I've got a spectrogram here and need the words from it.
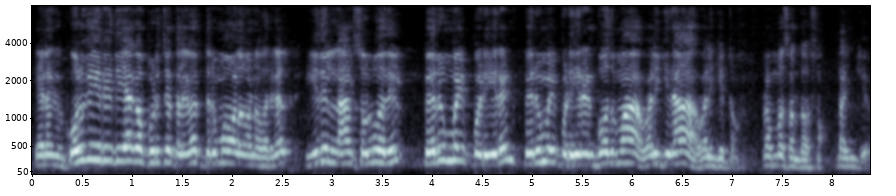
எனக்கு கொள்கை ரீதியாக பிடிச்ச தலைவர் திருமாவளவன் அவர்கள். இதில் நான் சொல்வதில் பெருமைப்படுகிறேன் பெருமைப்படுகிறேன். போதுமா? வலிக்குதா? வலிக்கட்டும். ரொம்ப சந்தோஷம். தேங்க்யூ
